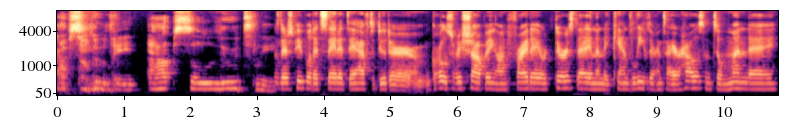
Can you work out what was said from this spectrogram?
Absolutely, absolutely. There's people that say that they have to do their um, grocery shopping on Friday or Thursday, and then they can't leave their entire house until Monday.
